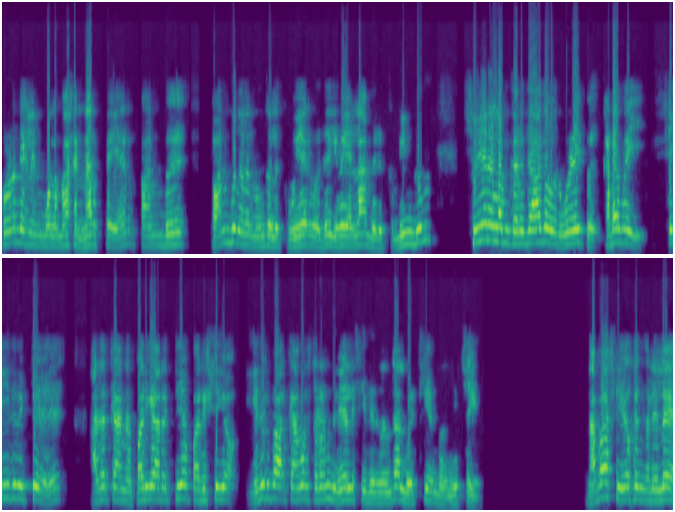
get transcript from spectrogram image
குழந்தைகளின் மூலமாக நற்பெயர் பண்பு பண்பு நலன் உங்களுக்கு உயர்வது இவையெல்லாம் இருக்கும். இங்கும் சுயநலம் கருதாத ஒரு உழைப்பு கடமை செய்துவிட்டு அதற்கான பரிகாரத்தையோ பரிசையோ எதிர்பார்க்காமல் தொடர்ந்து வேலை செய்தீர்கள் என்றால் வெற்றி என்பது நிச்சயம். நபாச யோகங்களிலே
